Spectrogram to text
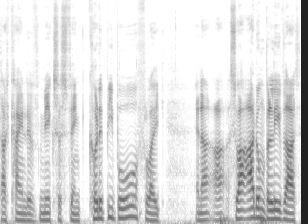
that kind of makes us think, could it be both? Like, and I, I so I, I don't believe that.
